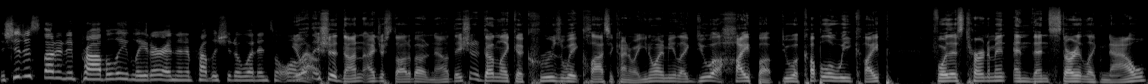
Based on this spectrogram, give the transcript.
They should have started it probably later, and then it probably should have went into all you know what out. they should have done? I just thought about it now. They should have done like a cruiserweight classic kind of way. You know what I mean? Like do a hype up, do a couple of week hype for this tournament, and then start it like now.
